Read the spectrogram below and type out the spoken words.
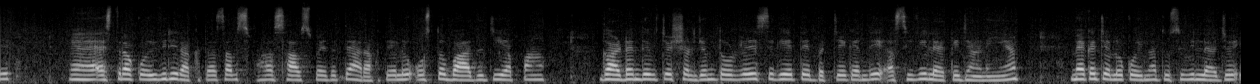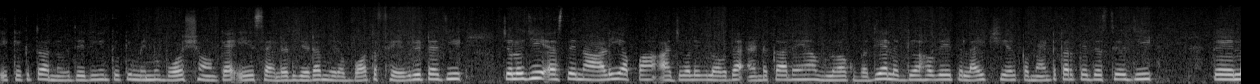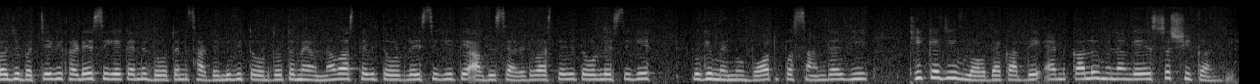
ਇਸ ਤਰ੍ਹਾਂ ਕੋਈ ਵੀ ਨਹੀਂ ਰੱਖਦਾ। ਸਭ ਸਾਫ਼ ਸਫ਼ਾਈ ਦਾ ਧਿਆਨ ਰੱਖਦੇ ਲੋ ਉਸ ਤੋਂ ਬਾਅਦ ਜੀ ਆਪਾਂ ਗਾਰਡਨ ਦੇ ਵਿੱਚੋਂ ਸ਼ਲਜਮ ਤੋੜ ਰਹੇ ਸੀਗੇ ਤੇ ਬੱਚੇ ਕਹਿੰਦੇ, ਅਸੀਂ ਵੀ ਲੈ ਕੇ ਜਾਣੀ ਆ। ਮੈਂ ਕਿਹਾ, ਚਲੋ ਕੋਈ ਨਾ, ਤੁਸੀਂ ਵੀ ਲੈ ਜਾਓ। ਇੱਕ ਇੱਕ ਤੁਹਾਨੂੰ ਵੀ ਦੇ ਦਈਏ, ਕਿਉਂਕਿ ਮੈਨੂੰ ਬਹੁਤ ਸ਼ੌਂਕ ਹੈ ਇਹ ਸੈਲਡ ਜਿਹੜਾ ਮੇਰਾ ਬਹੁਤ ਫੇਵਰਿਟ ਹੈ ਜੀ। ਚਲੋ ਜੀ, ਇਸ ਦੇ ਨਾਲ ਹੀ ਆਪਾਂ ਅੱਜ ਵਾਲੇ ਵਲੌਗ ਦਾ ਐਂਡ ਕਰ ਰਹੇ ਹਾਂ। ਵਲੌਗ ਵਧੀਆ ਲੱਗਿਆ ਹੋਵੇ ਤਾਂ ਲਾਈਕ ਸ਼ੇਅਰ ਕਮੈਂਟ ਕਰਕੇ ਦੱਸਿਓ ਜੀ। ਤੇ ਲੋ ਜੀ, ਬੱਚੇ ਵੀ ਖੜੇ ਸੀਗੇ, ਕਹਿੰਦੇ ਦੋ ਤਿੰਨ ਸਾਡੇ ਲਈ ਵੀ ਤੋੜ ਦਿਓ ਤੇ ਮੈਂ ਉਹਨਾਂ ਵਾਸਤੇ ਵੀ ਤੋੜ ਰਹੀ ਸੀਗੀ ਤੇ ਆਪਦੇ ਸੈਲਡ ਵਾਸਤੇ ਵੀ ਤੋੜ ਲਏ ਸੀਗੇ, ਕਿਉਂਕਿ ਮੈਨੂੰ ਬਹੁਤ ਪਸੰਦ ਹੈ ਜੀ। ਠੀਕ ਹੈ ਜੀ ਵਲੌਗ ਦਾ ਕਰਦੇ ਐਂਡ ਕੱਲ੍ਹ ਨੂੰ ਮਿਲਾਂਗੇ ਸਤਿ ਸ਼੍ਰੀ ਅਕਾਲ ਜੀ।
